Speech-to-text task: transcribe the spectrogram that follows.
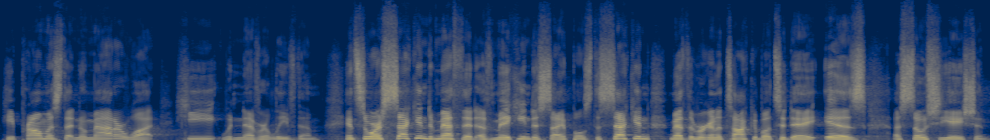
He promised that no matter what, he would never leave them. And so, our second method of making disciples, the second method we're going to talk about today is association.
